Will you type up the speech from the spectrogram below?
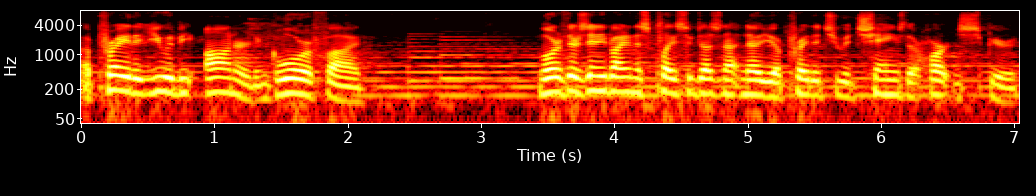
I pray that you would be honored and glorified. Lord, if there's anybody in this place who does not know you, I pray that you would change their heart and spirit.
